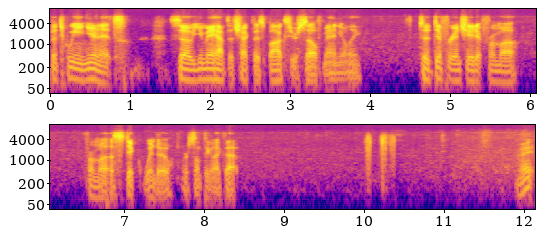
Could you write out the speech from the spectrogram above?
between units. So you may have to check this box yourself manually to differentiate it from a from a stick window or something like that. Right.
